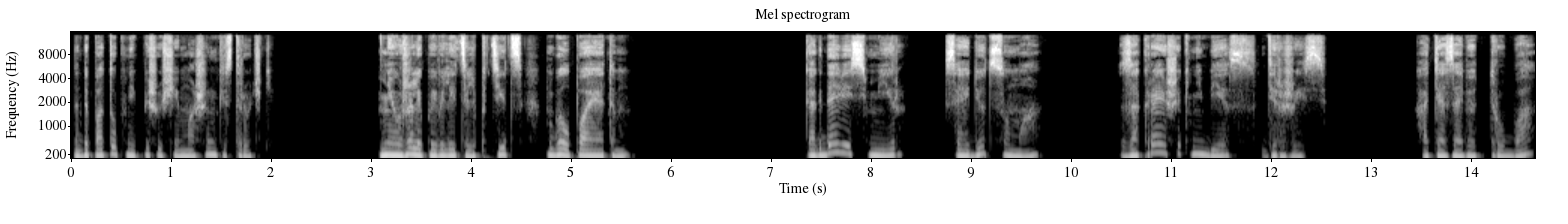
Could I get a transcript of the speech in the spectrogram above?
на допотопной пишущей машинке строчки. Неужели повелитель птиц был поэтом? Когда весь мир сойдет с ума, за краешек небес держись, хотя зовет труба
